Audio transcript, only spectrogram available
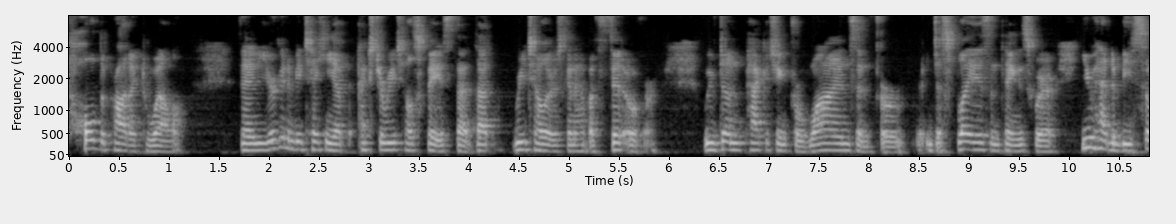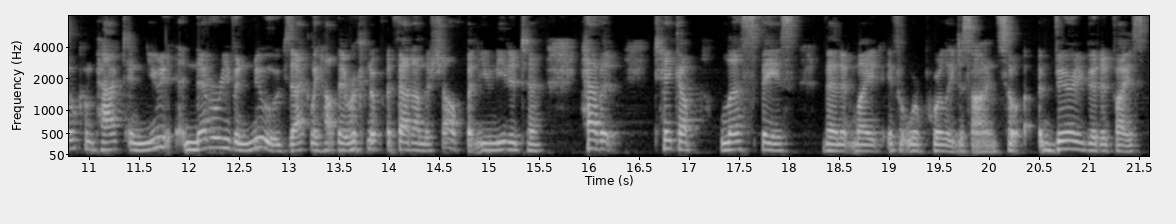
hold the product well, then you're going to be taking up extra retail space that that retailer is going to have a fit over. We've done packaging for wines and for displays and things where you had to be so compact and you never even knew exactly how they were going to put that on the shelf, but you needed to have it take up less space than it might if it were poorly designed. So, very good advice.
